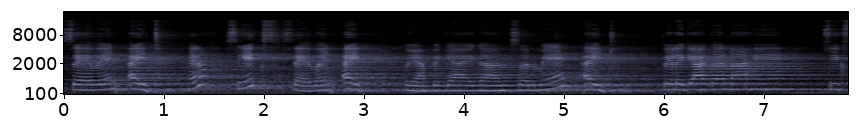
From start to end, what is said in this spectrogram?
सेवन एट है ना? सिक्स सेवन एट तो यहाँ पे क्या आएगा आंसर में? एट पहले क्या करना है? सिक्स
